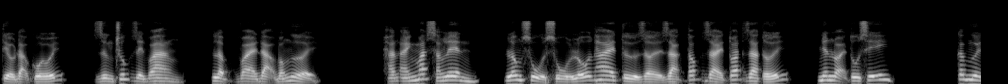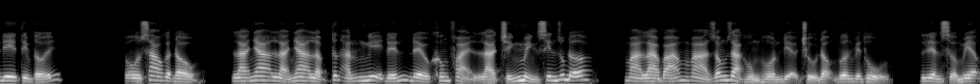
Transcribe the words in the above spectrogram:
tiểu đạo cuối, dừng trúc rền vang, lập vài đạo bóng người. Hắn ánh mắt sáng lên, lông xù xù lỗ thai từ rời rạc tóc dài toát ra tới, nhân loại tu sĩ. Các ngươi đi tìm tới. Ô sao gật đầu, là nha là nha lập tức hắn nghĩ đến đều không phải là chính mình xin giúp đỡ, mà là bá mà rong rạc hùng hồn địa chủ động vươn viện thủ, liền sửa miệng,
